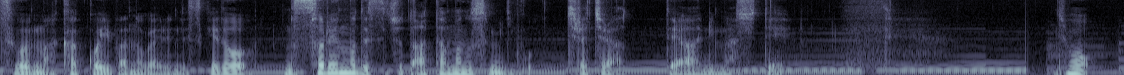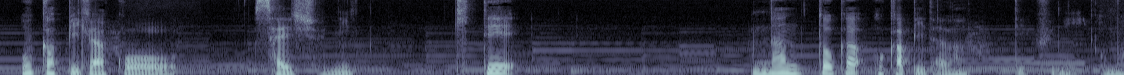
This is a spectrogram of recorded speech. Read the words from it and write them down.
すごいまあかっこいいバンドがいるんですけどそれもですねちょっと頭の隅にこうチラチラってありまして。でもオカピがこう最初に来てなんとかオカピだなっていうふうに思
